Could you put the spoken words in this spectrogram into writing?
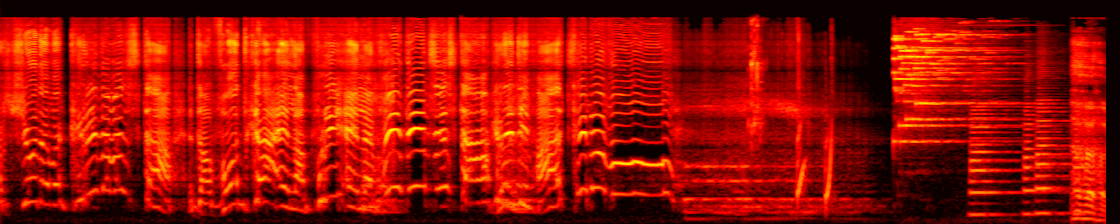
паршуного крыного ста, да водка эла фри эла види цеста, градифаци нову. Ha ha ha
